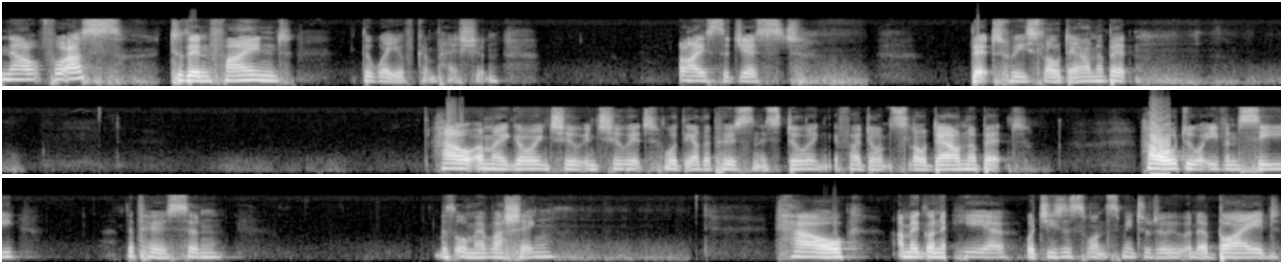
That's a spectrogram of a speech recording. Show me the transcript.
Now, for us to then find the way of compassion, I suggest that we slow down a bit. How am I going to intuit what the other person is doing if I don't slow down a bit? How do I even see the person with all my rushing? How am I going to hear what Jesus wants me to do and abide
